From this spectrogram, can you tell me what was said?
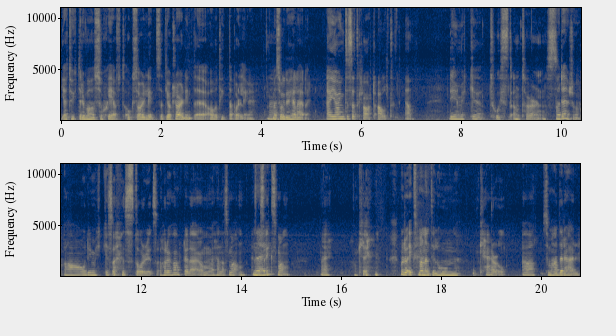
jag tyckte det var så skevt och sorgligt så att jag klarade inte av att titta på det längre. Nej. Men såg du hela eller? Nej, jag har inte sett klart allt än. Det är mycket twist and turns. Ja, det är så. Ja, och det är mycket så här stories. Har du hört det där om hennes man? Hennes Nej. exman? Nej, okej. Vadå exmannen till hon Carol. Ja, som hade det här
